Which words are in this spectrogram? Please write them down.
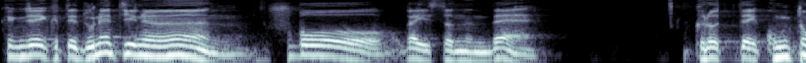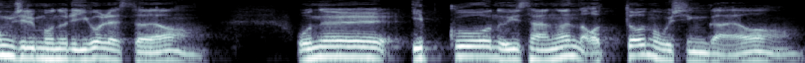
굉장히 그때 눈에 띄는 후보가 있었는데 그럴 때 공통 질문으로 이걸 했어요. 오늘 입고 온 의상은 어떤 옷인가요?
